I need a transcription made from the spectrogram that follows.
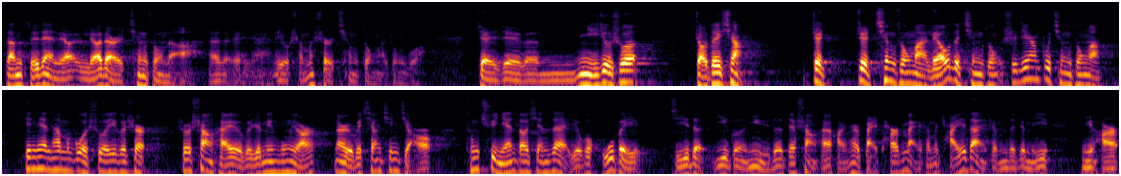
咱们随便聊聊点轻松的啊，呃，有什么事儿轻松啊？中国，这这个你就说找对象，这这轻松吗？聊的轻松，实际上不轻松啊。今天他们给我说一个事儿，说上海有个人民公园，那儿有个相亲角。从去年到现在，有个湖北籍的一个女的，在上海好像是摆摊卖什么茶叶蛋什么的，这么一女孩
